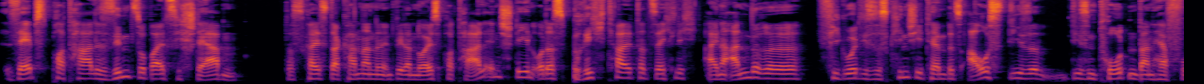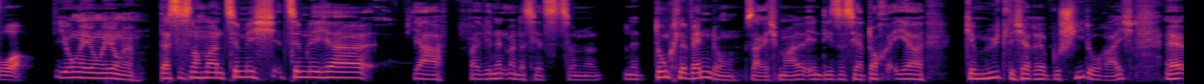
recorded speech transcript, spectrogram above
selbst Portale sind, sobald sie sterben. Das heißt, da kann dann entweder ein neues Portal entstehen oder es bricht halt tatsächlich eine andere Figur dieses Kinshi-Tempels aus diese, diesem Toten dann hervor. Junge, Junge, Junge. Das ist nochmal ein ziemlich, ziemlicher, ja, weil wie nennt man das jetzt? So eine, eine dunkle Wendung, sag ich mal, in dieses ja doch eher gemütlichere Bushido-Reich. Äh,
